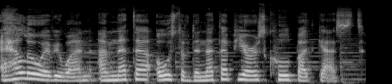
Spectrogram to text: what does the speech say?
hello everyone. I'm Nada, host of the Nada PR School podcast.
